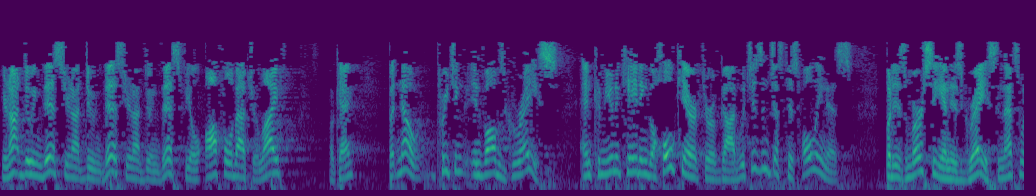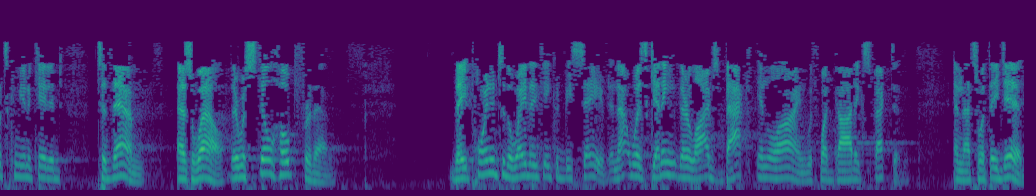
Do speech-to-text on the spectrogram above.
you're not doing this, you're not doing this, you're not doing this, feel awful about your life. Okay? But no, preaching involves grace. and communicating the whole character of God, which isn't just His holiness, but His mercy and His grace. And that's what's communicated to them as well. There was still hope for them. They pointed to the way that they could be saved, and that was getting their lives back in line with what God expected. And that's what they did.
